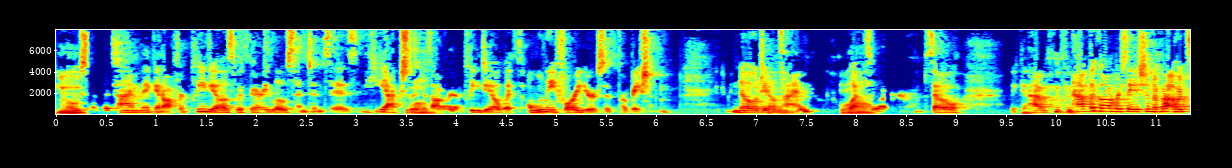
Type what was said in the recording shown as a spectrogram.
hmm. most of the time they get offered plea deals with very low sentences. And he actually was offered a plea deal with only four years of probation, no jail hmm. time Wow. whatsoever. So we can have we can have the conversation about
